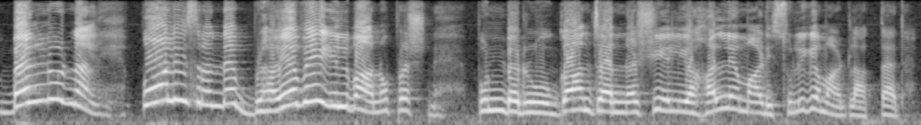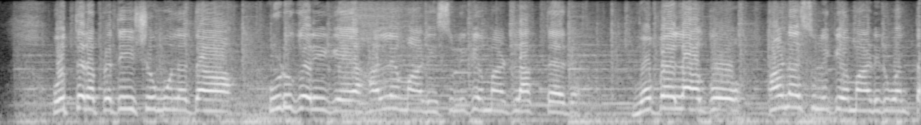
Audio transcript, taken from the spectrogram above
ಬೆಂಗಳೂರಿನಲ್ಲಿ ಪೊಲೀಸರಂದೇ ಭಯವೇ ಇಲ್ವಾ ಅನ್ನೋ ಪ್ರಶ್ನೆ. ಪುಂಡರು, ಗಾಂಜಾ ನಶೆಯಲ್ಲಿ ಹಲ್ಲೆ ಮಾಡಿ ಸುಲಿಗೆ ಮಾಡಲಾಗ್ತಾ ಇದೆ. ಉತ್ತರ ಪ್ರದೇಶ ಮೂಲದ ಹುಡುಗರಿಗೆ ಹಲ್ಲೆ ಮಾಡಿ ಸುಲಿಗೆ ಮಾಡಲಾಗ್ತಾ ಇದೆ. ಮೊಬೈಲ್ ಹಾಗೂ ಹಣ ಸುಲಿಗೆ ಮಾಡಿರುವಂತ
